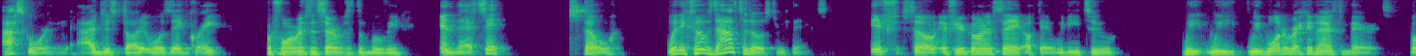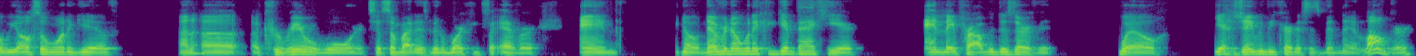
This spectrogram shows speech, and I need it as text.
Oscar worthy. I just thought it was a great performance in service of the movie, and that's it. So when it comes down to those three things, if so, if you're going to say, okay, we need to, we we we want to recognize the merits, but we also want to give an, a a career award to somebody that's been working forever, and you know never know when they can get back here, and they probably deserve it. Well, yes, Jamie Lee Curtis has been there longer,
